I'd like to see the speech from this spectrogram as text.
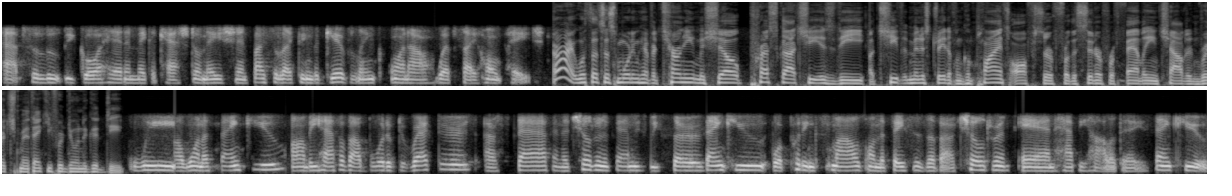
absolutely go ahead and make a cash donation by selecting the Give link on our website homepage. All right, with us this morning we have attorney Michelle Prescott. She is the Chief Administrative and Compliance Officer for the Center for Family and Child Enrichment. Thank you for doing a good deed. We uh, want to thank you on behalf of our board of directors, our staff, and the children and families we serve. Thank you for putting smiles on the faces of our children and happy holidays. Thank you.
